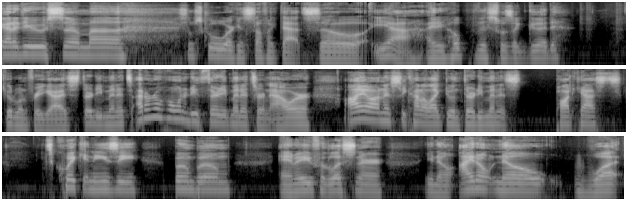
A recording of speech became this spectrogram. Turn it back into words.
I gotta do some uh, some schoolwork and stuff like that. So yeah, I hope this was a good good one for you guys. Thirty minutes. I don't know if I want to do thirty minutes or an hour. I honestly kind of like doing thirty minutes podcasts. It's quick and easy boom, boom. And maybe for the listener, you know, I don't know what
